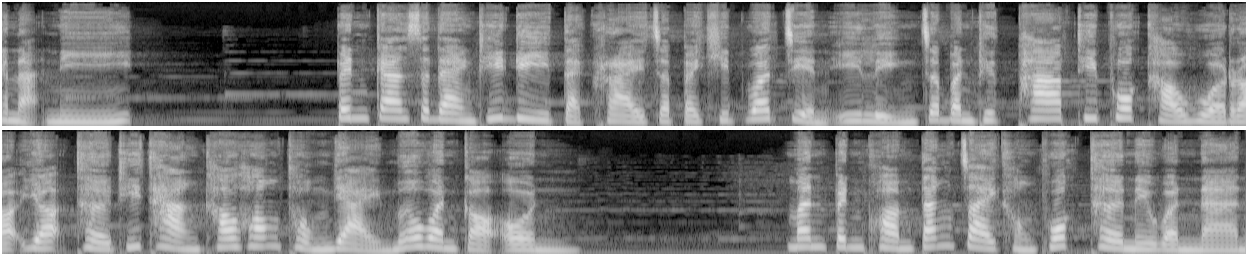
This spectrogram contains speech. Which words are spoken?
ขณะนี้ เป็นการแสดงที่ดีแต่ใครจะไปคิดว่าเจียนอีหลิงจะบันทึกภาพที่พวกเขาหัวเราะเยาะเธอที่ทางเข้าห้องโถงใหญ่เมื่อวันก่อน มันเป็นความตั้งใจของพวกเธอในวันนั้น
